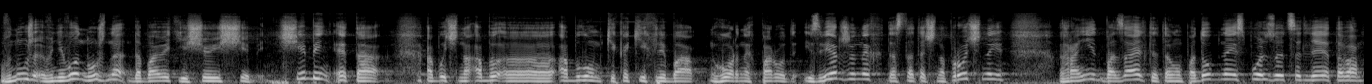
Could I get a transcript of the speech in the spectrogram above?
в, нуж, в него нужно добавить еще и щебень. Щебень – это обычно об, э, обломки каких-либо горных пород изверженных, достаточно прочные. Гранит, базальт и тому подобное используется для этого.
